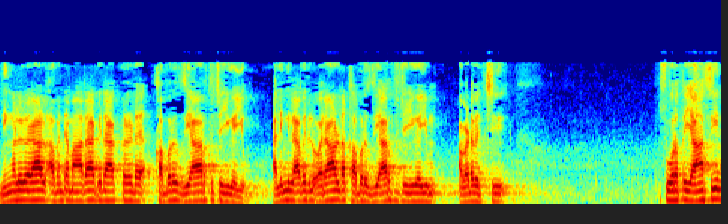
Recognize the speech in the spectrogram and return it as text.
നിങ്ങളിൽ ഒരാൾ അവന്റെ മാതാപിതാക്കളുടെ ഖബർ സിയാർത്ത് ചെയ്യുകയും അല്ലെങ്കിൽ അവരിൽ ഒരാളുടെ ഖബർ സിയാർത്ത് ചെയ്യുകയും അവിടെ വെച്ച് സൂറത്ത് യാസീൻ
